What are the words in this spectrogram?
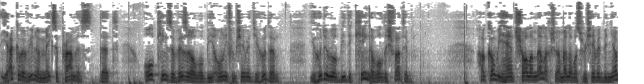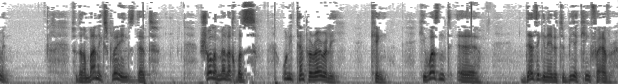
Yaakov Avinu makes a promise that all kings of Israel will be only from Shevet Yehuda, Yehuda will be the king of all the Shvatim. How come we had Shaul Melech? Shaul Melech was from Shevet Binyamin. So the Ramban explains that Shaul Melech was only temporarily king. He wasn't uh, designated to be a king forever.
